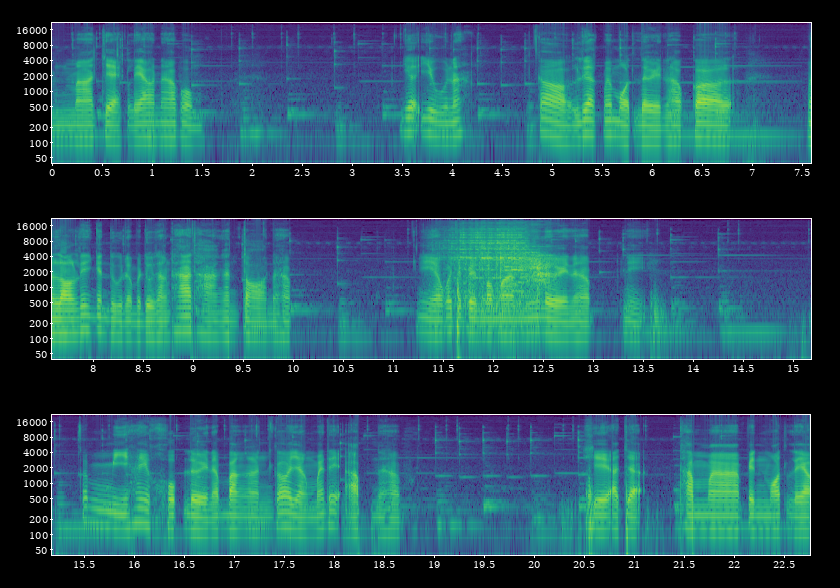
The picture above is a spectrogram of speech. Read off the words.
มันมาแจกแล้วนะครับผม เยอะอยู่นะ ก็เลือกไม่หมดเลยนะครับ ก็ มาลองเล่นกันดูเดี๋ยวมาดูทางท่าทางกันต่อนะครับ นี่ครับก็จะเป็นประมาณนี้เลยนะครับ นี่ ก็มีให้ครบเลยนะ บางอันก็ยังไม่ได้อัพนะครับเคอาจจะทำมาเป็นมอดแล้ว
